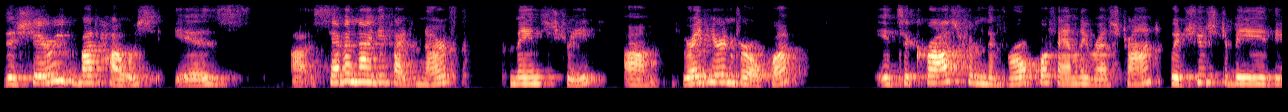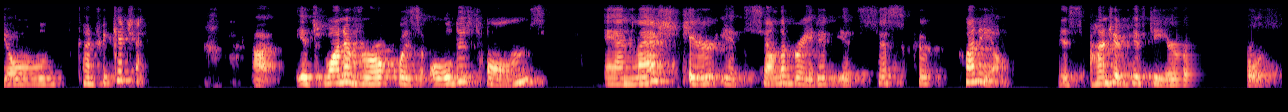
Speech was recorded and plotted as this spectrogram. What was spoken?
the Sherry Butt House is uh, 795 North Main Street, um, right here in Viroqua. It's across from the Viroqua Family Restaurant, which used to be the old country kitchen. Uh, it's one of Viroqua's oldest homes. And last year it celebrated its sesquicentennial, its 150 year old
